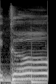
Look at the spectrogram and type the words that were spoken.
Go?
